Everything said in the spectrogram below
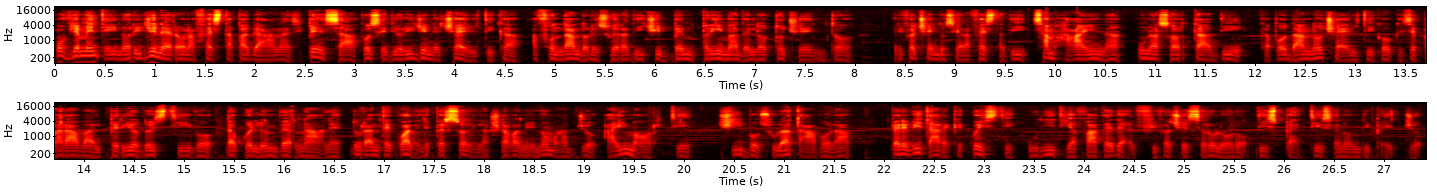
Ovviamente in origine era una festa pagana, si pensa fosse di origine celtica, affondando le sue radici ben prima dell'Ottocento, rifacendosi alla festa di Samhain, una sorta di capodanno celtico che separava il periodo estivo da quello invernale, durante il quale le persone lasciavano in omaggio ai morti cibo sulla tavola per evitare che questi, uniti a fate ed elfi, facessero loro dispetti se non di peggio.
